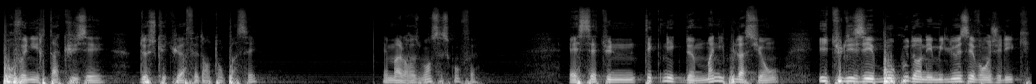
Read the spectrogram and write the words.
pour venir t'accuser de ce que tu as fait dans ton passé? Et malheureusement, c'est ce qu'on fait. Et c'est une technique de manipulation utilisée beaucoup dans les milieux évangéliques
